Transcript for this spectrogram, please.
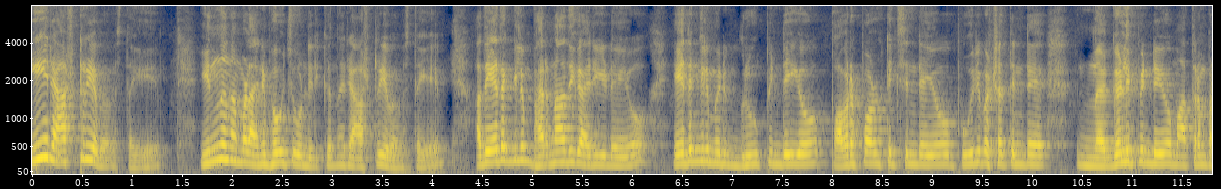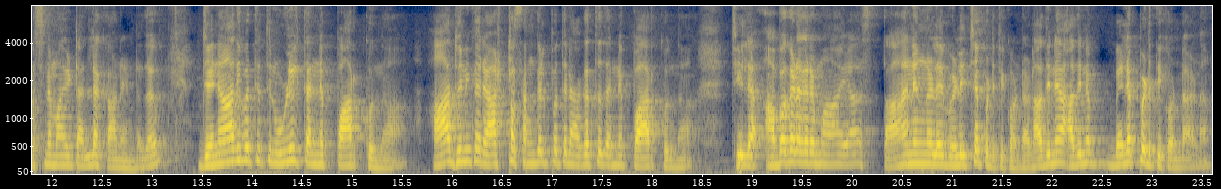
ഈ രാഷ്ട്രീയ വ്യവസ്ഥയെ ഇന്ന് നമ്മൾ അനുഭവിച്ചുകൊണ്ടിരിക്കുന്ന രാഷ്ട്രീയ വ്യവസ്ഥയെ അത് ഏതെങ്കിലും ഭരണാധികാരിയുടെയോ ഏതെങ്കിലും ഒരു ഗ്രൂപ്പിന്റെയോ പവർ പോളിറ്റിക്സിന്റെയോ ഭൂരിപക്ഷത്തിന്റെ നെഗളിപ്പിന്റെയോ മാത്രം പ്രശ്നമായിട്ടല്ല കാണേണ്ടത്. ജനാധിപത്യത്തിനുള്ളിൽ തന്നെ പാർക്കുന്ന ആധുനിക രാഷ്ട്രസങ്കല്പത്തിനകത്ത് തന്നെ പാർക്കുന്ന ചില അപകടകരമായ സ്ഥാനങ്ങളെ വെളിച്ചപ്പെടുത്തിക്കൊണ്ടാണ് അതിനെ അതിനെ ബലപ്പെടുത്തിക്കൊണ്ടാണ്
